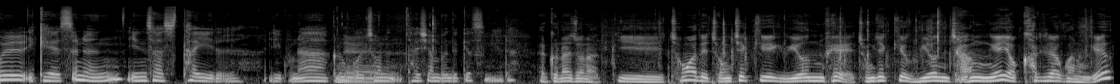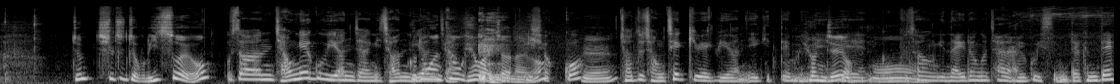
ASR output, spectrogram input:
을 이렇게 쓰는 인사 스타일이구나 그런 네. 걸 저는 다시 한번 느꼈습니다. 그나저나 이 청와대 정책기획위원회 정책기획위원장의 역할이라고 하는 게좀 실질적으로 있어요. 우선 정혜구 위원장이 전 그동안 쭉 해왔잖아요. 이셨고 예. 저도 정책기획위원이기 때문에 현재요. 예, 구성이나 이런 건 잘 알고 있습니다. 근데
